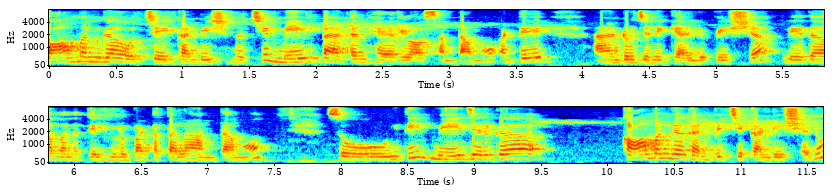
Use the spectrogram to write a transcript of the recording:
కామన్గా వచ్చే కండిషన్ వచ్చి మేల్ ప్యాటర్న్ హెయిర్ లాస్ అంటాము. అంటే ఆండ్రోజెనిక్ యాల్యుపేషియా లేదా మన తెలుగులో బట్టతల అంటాము. సో ఇది మేజర్గా కామన్గా కనిపించే కండిషను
